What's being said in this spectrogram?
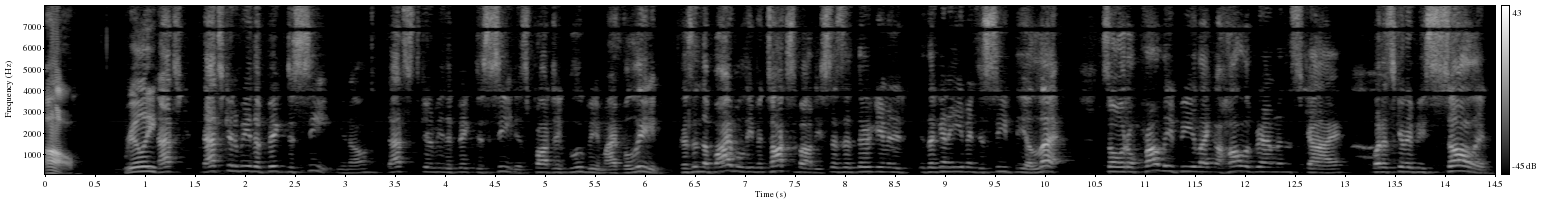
oh, really? That's that's going to be the big deceit, you know. That's going to be the big deceit. Is Project Bluebeam, I believe, because in the Bible even talks about. It. He says that they're giving they're going to even deceive the elect. So it'll probably be like a hologram in the sky, but it's going to be solid.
